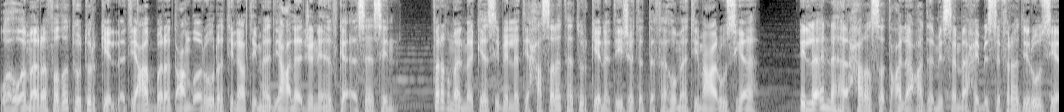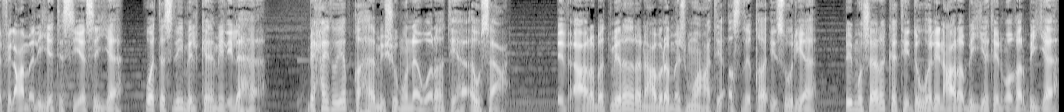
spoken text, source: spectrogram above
وهو ما رفضته تركيا التي عبرت عن ضرورة الاعتماد على جنيف كأساس فرغم المكاسب التي حصلتها تركيا نتيجة التفاهمات مع روسيا إلا أنها حرصت على عدم السماح باستفراد روسيا في العملية السياسية والتسليم الكامل لها بحيث يبقى هامش مناوراتها أوسع إذ أعربت مرارا عبر مجموعة أصدقاء سوريا بمشاركة دول عربية وغربية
